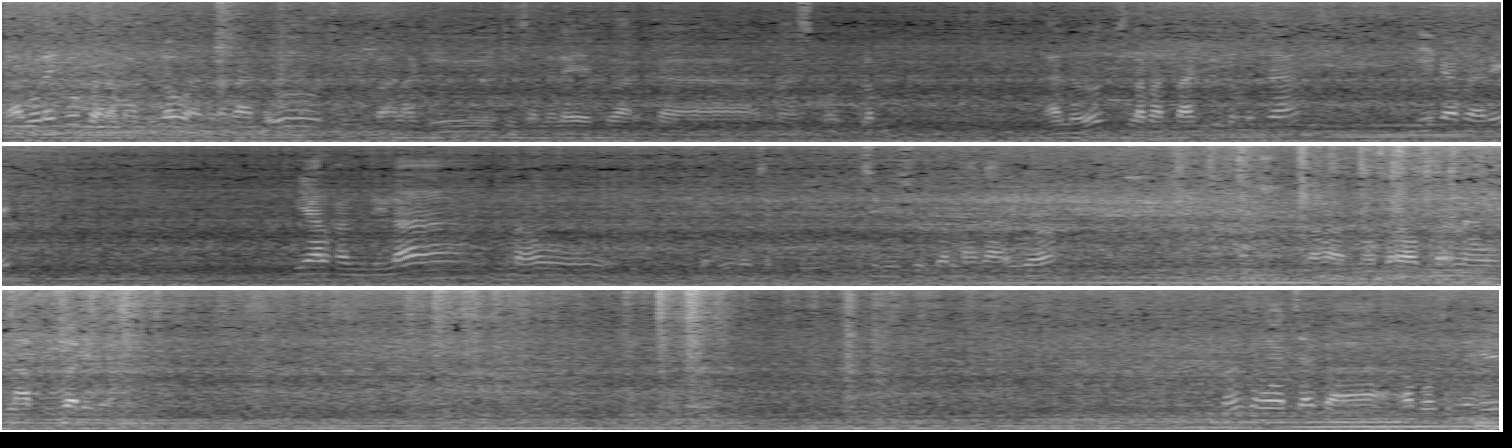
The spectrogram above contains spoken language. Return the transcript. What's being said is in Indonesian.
Assalamualaikum warahmatullahi wabarakatuh. Jumpa lagi di channel keluarga Mas Koblok Halo, selamat pagi pemirsa. Iya kabarnya Ya Alhamdulillah Mau ya, rezeki sini Super Makario mau proper nang Labuan ini Bang sengaja gak apa jenenge?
